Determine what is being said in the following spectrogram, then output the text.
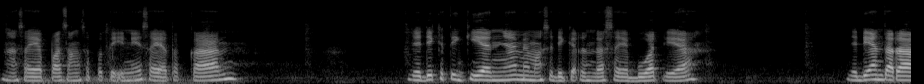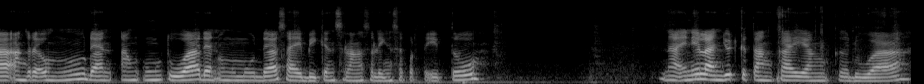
Nah saya pasang seperti ini saya tekan. Jadi ketinggiannya memang sedikit rendah saya buat ya. Jadi antara anggrek ungu dan ungu tua dan ungu muda saya bikin selang-seling seperti itu nah ini lanjut ke tangkai yang kedua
